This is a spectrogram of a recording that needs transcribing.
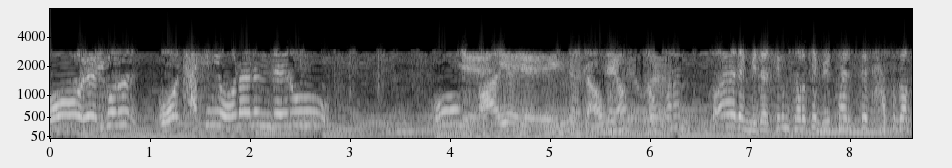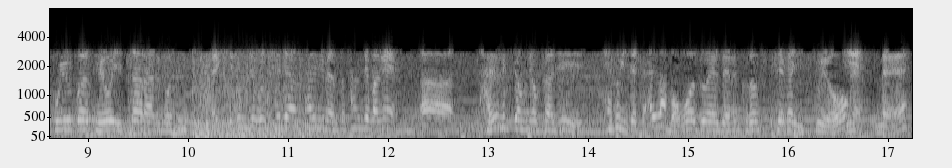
어, 예, 이거는 어, 자신이 원하는 대로 어? 예. 아, 예, 예, 예. 있네요. 네. 런커는 써야 됩니다. 지금 저렇게 뮤탈리스트 다수가 보유가 되어 있다라는 것은 에, 기동력을 최대한 살리면서 상대방의 아, 바이오닉 병력까지 계속 이제 잘라 먹어줘야 되는 그런 숙제가 있고요. 예. 네.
